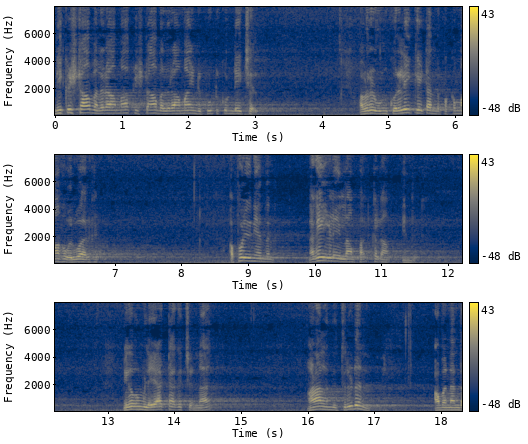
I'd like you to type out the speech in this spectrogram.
நீ கிருஷ்ணா பலராமா கிருஷ்ணா பலராமா என்று கூட்டுக்கொண்டே செல். அவர்கள் உன் குரலை கேட்டு அந்த பக்கமாக வருவார்கள். அப்பொழுது நீ அந்த நகைகளை எல்லாம் பார்க்கலாம் என்று. மிகவும் விளையாட்டாக சொன்னார். ஆனால் அந்த திருடன் அவன் அந்த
